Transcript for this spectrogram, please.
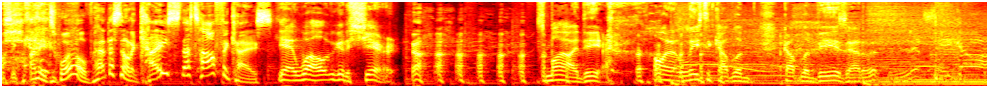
Oh, only 12. How- That's not a case. That's half a case. Yeah, well, we're going to share it. it's my idea. I want at least a couple of couple of beers out of it.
